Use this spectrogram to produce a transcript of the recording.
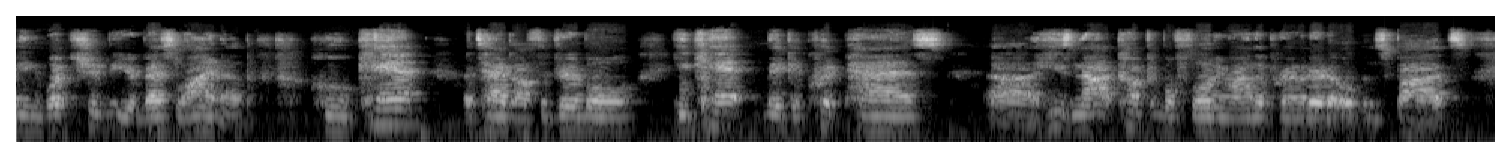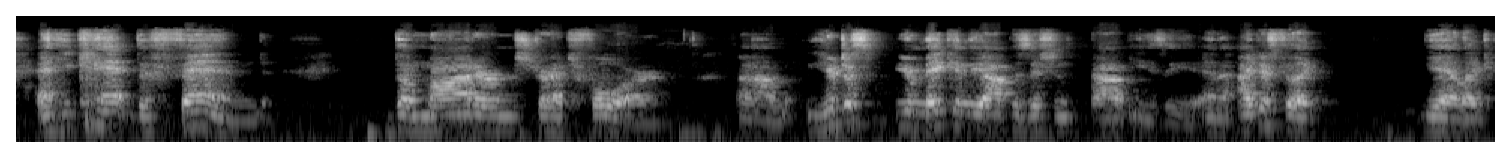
in what should be your best lineup who can't attack off the dribble, he can't make a quick pass, uh, he's not comfortable floating around the perimeter to open spots, and he can't defend the modern stretch four. Um, you're just you're making the opposition job easy, and I just feel like, yeah, like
